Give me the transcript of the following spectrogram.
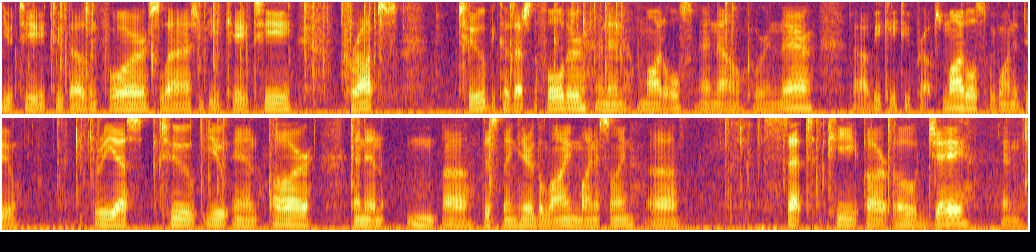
UT 2004 slash BKT props 2 because that's the folder and then models. And now we're in there uh, BKT props models. We want to do 3s 2 unr and then mm, uh, this thing here the line minus sign uh, set proj and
